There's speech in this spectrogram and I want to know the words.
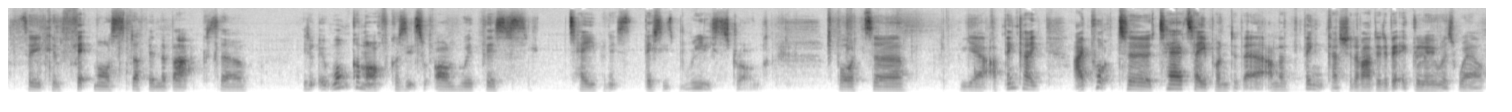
So you can fit more stuff in the back. So it, it won't come off because it's on with this tape and it's this is really strong. But uh, yeah, I think I, I put uh, tear tape under there and I think I should have added a bit of glue as well.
